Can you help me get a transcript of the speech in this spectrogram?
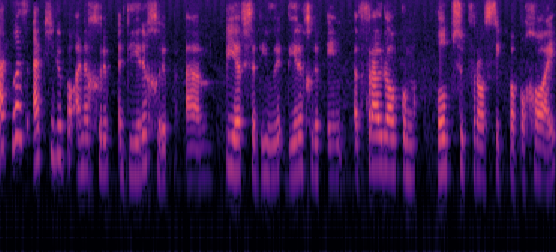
Ek was actually op 'n ander groep, 'n dieregroep, um, Peer se dieregroep en 'n vrou daar kom hulp soek vir haar siek papegaai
